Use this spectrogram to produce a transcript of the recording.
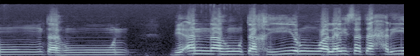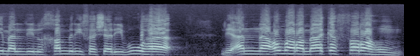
منتهون؟ بأنه تخيير وليس تحريما للخمر فشربوها لأن عمر ما كفرهم.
